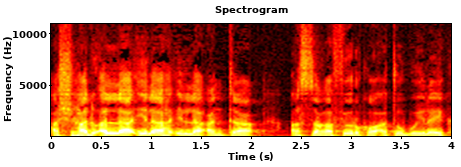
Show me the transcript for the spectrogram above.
Ashhadu an la ilaha illa anta. Astaghfiruka waatubu ilaik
